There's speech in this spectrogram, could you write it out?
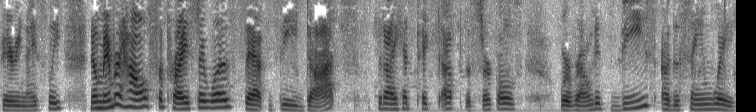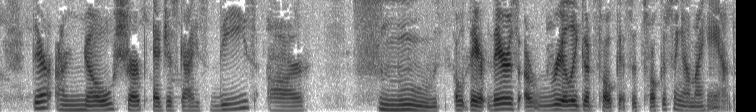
very nicely. Now, remember how surprised I was that the dots that I had picked up, the circles were rounded. These are the same way. There are no sharp edges, guys. These are smooth. Oh, there, there's a really good focus. It's focusing on my hand.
